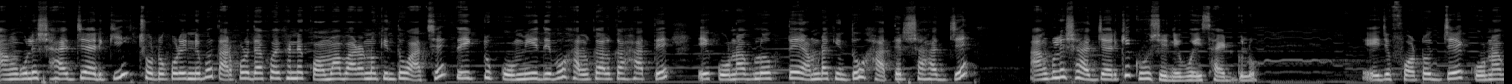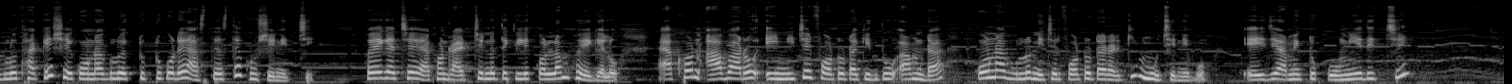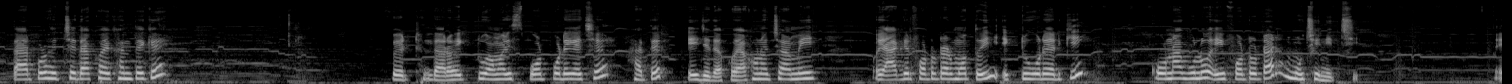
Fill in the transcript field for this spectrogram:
আঙ্গুলের সাহায্যে আর কি ছোট করে নেব। তারপরে দেখো এখানে কমা বাড়ানো কিন্তু আছে, তো একটু কমিয়ে দেব হালকা হালকা হাতে। এই কোনাগুলোতে আমরা কিন্তু হাতের সাহায্যে আঙ্গুলের সাহায্যে আর কি ঘষে নেব এই সাইডগুলো। এই যে ফটোর যে কোনাগুলো থাকে, সেই কোনাগুলো একটু একটু করে আস্তে আস্তে ঘষে নিচ্ছি। হয়ে গেছে, এখন রাইট চিহ্নতে ক্লিক করলাম, হয়ে গেল। এখন আবারও এই নিচের ফটোটা কিন্তু আমরা কোনাগুলো নিচের ফটোটার আর কি মুছে নেব। এই যে আমি একটু কমিয়ে দিচ্ছি। তারপর হচ্ছে দেখো এখান থেকে। পেট দাঁড়াও, একটু আমার স্পট পড়ে গেছে হাতের। এই যে দেখো, এখন হচ্ছে আমি ওই আগের ফটোটার মতোই একটু করে আর কি কোনাগুলো এই ফটোটার মুছে নিচ্ছি।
